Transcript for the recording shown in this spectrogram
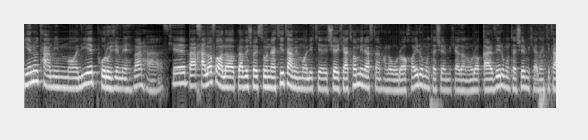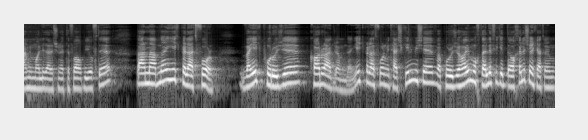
یه نوع تامین مالی پروژه محور هست که برخلاف حالا روش های سنتی تامین مالی که شرکت ها می‌رفتن حالا اوراق هایی رو منتشر می‌کردن اوراق قرضی رو منتشر می‌کردن که تامین مالی درشون اتفاق بیفته بر مبنای یک پلتفرم و یک پروژه کار رو انجام میدن. یک پلتفرمی تشکیل میشه و پروژه های مختلفی که داخل شرکت های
